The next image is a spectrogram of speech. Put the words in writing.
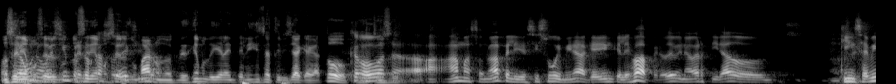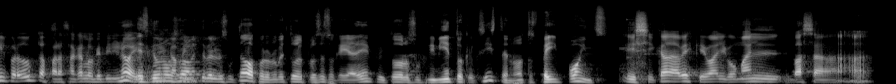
No O sea, seríamos seres, siempre no seríamos seres humanos, nos dejemos de ir a la inteligencia artificial que haga todo. Claro, vos vas Entonces, a, Amazon o Apple y decís, uy, mirá, qué bien que les va, pero deben haber tirado 15.000 productos para sacar lo que tienen hoy. es que uno camino. solamente ve el resultado, pero no ve todo el proceso que hay adentro y todos los sufrimientos que existen, ¿no? estos pain points. Y si cada vez que va algo mal vas a, a-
